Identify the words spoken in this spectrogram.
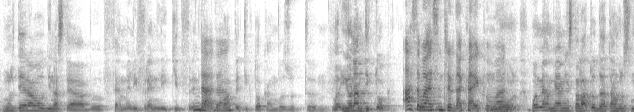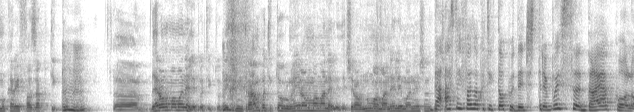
multe erau din astea bă, family friendly, kid friendly. Da, Acum da. pe TikTok am văzut... uh, Mă, eu n-am TikTok. Asta voiam să întreb dacă ai cumva. Nu, mă, mi-am, mi-am instalat odată, am vrut să mă care e faza cu TikTok. Mhm. Uh, dar erau numai manele pe TikTok. Deci intram pe TikTok-ul meu, erau numai manele. Deci erau numai manele, manele și am zis, Da, "Bă, asta e faza cu TikTok-ul. Deci trebuie să dai acolo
